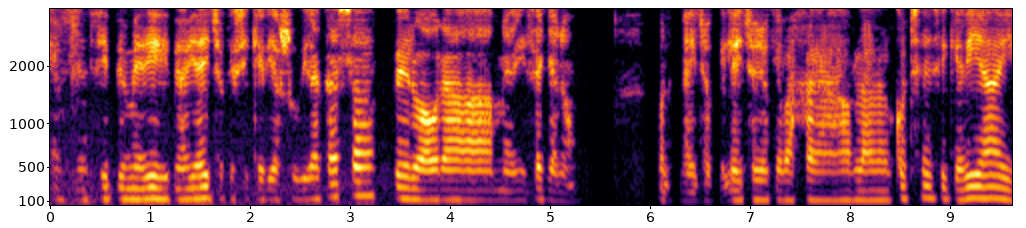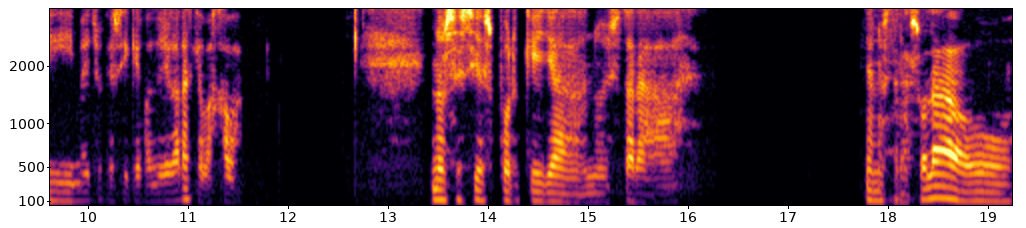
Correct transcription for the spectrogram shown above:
en principio me había dicho que sí quería subir a casa, pero ahora me dice que no. Bueno, me ha dicho que le he dicho yo que bajara a hablar al coche si quería y me ha dicho que sí, que cuando llegara que bajaba. No sé si es porque ya no estará ya no estará sola o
